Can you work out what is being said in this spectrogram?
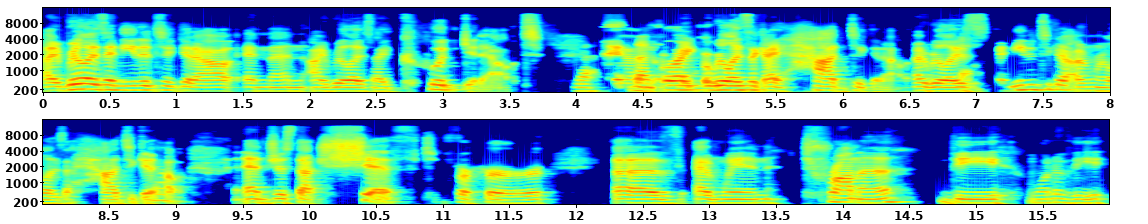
i realized i needed to get out and then i realized i could get out yes, and, or I, realized like i had to get out i realized yeah. i needed to get out and realized i had to get out and just that shift for her of and when trauma the one of the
